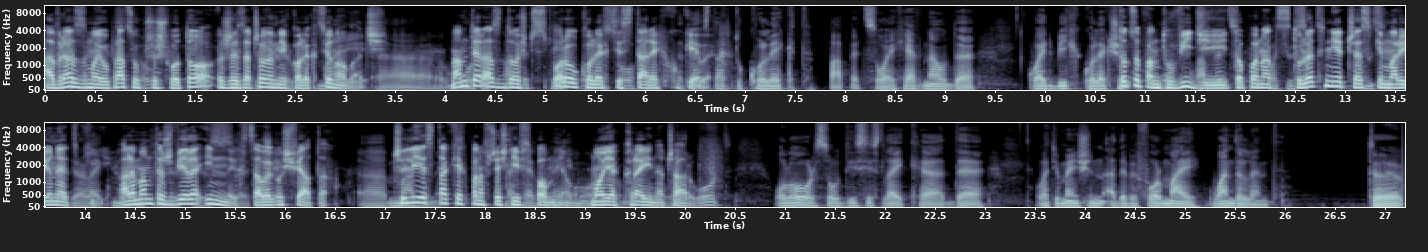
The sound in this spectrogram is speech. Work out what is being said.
a wraz z moją pracą przyszło to, że zacząłem je kolekcjonować. Mam teraz dość sporą kolekcję starych kukiełek. To, co pan tu widzi, to ponad stuletnie czeskie marionetki, ale mam też wiele innych z całego świata. Czyli jest tak, jak pan wcześniej wspomniał, moja kraina czarów. All over, so this is like the what you mentioned at the before my wonderland te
